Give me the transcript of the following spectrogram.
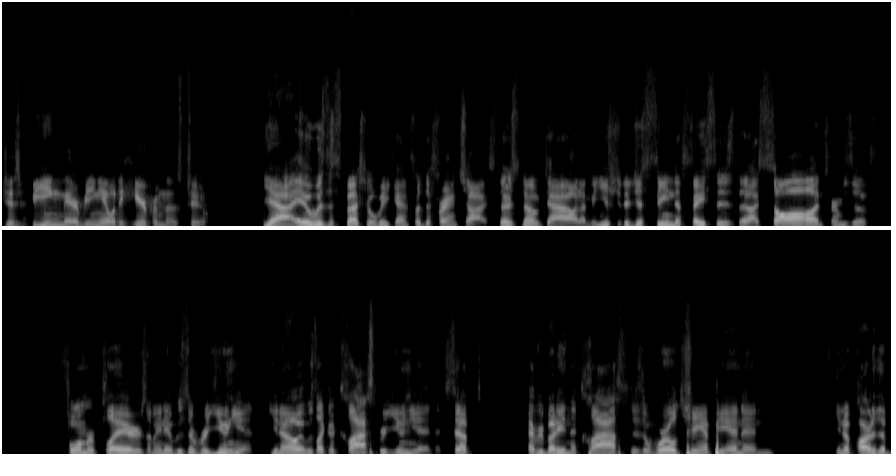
just being there, being able to hear from those two? Yeah, it was a special weekend for the franchise. There's no doubt. I mean, you should have just seen the faces that I saw in terms of former players. I mean, it was a reunion. You know, it was like a class reunion, except everybody in the class is a world champion and, you know, part of the,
